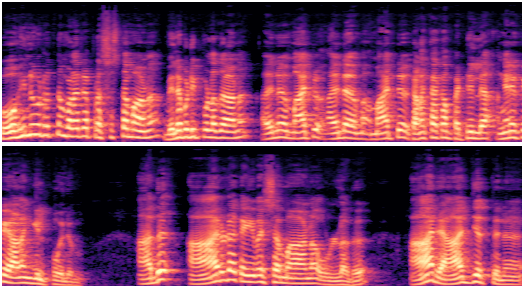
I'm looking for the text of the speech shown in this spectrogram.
കോഹിനൂർ രത്നം വളരെ പ്രശസ്തമാണ് വിലപിടിപ്പുള്ളതാണ് അതിന് മാറ്റ് അതിന്റെ മാറ്റ് കണക്കാക്കാൻ പറ്റില്ല അങ്ങനെയൊക്കെ ആണെങ്കിൽ പോലും. അത് ആരുടെ കൈവശമാണ് ഉള്ളത്? ആ രാജ്യത്തിന്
